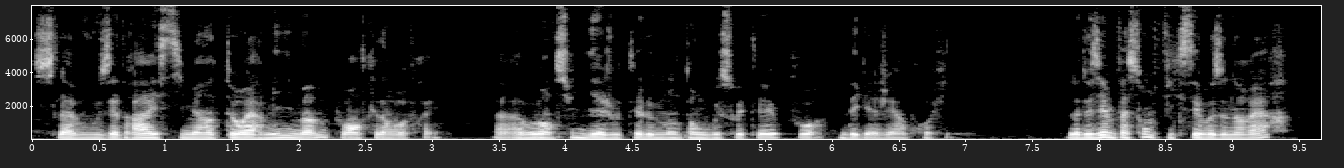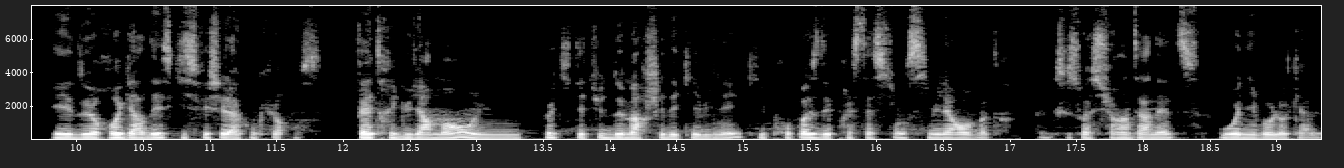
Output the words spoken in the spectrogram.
Cela vous aidera à estimer un taux horaire minimum pour entrer dans vos frais. À vous ensuite d'y ajouter le montant que vous souhaitez pour dégager un profit. La deuxième façon de fixer vos honoraires est de regarder ce qui se fait chez la concurrence. Faites régulièrement une petite étude de marché des cabinets qui proposent des prestations similaires aux vôtres, que ce soit sur Internet ou au niveau local.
